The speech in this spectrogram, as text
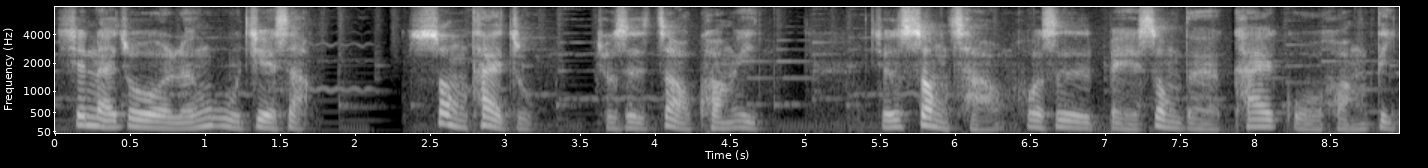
先来做人物介绍，宋太祖。就是赵匡胤，就是宋朝或是北宋的开国皇帝。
